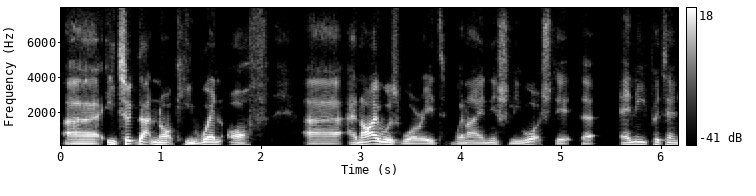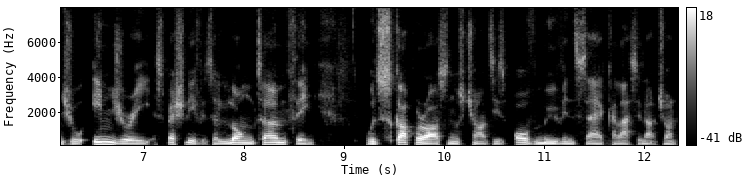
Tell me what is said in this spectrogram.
Uh, he took that knock, he went off, uh, and I was worried when I initially watched it that any potential injury, especially if it's a long term thing, would scupper Arsenal's chances of moving Sead Kolasinac on,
